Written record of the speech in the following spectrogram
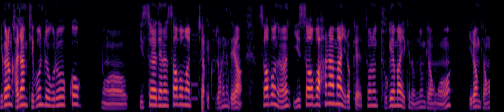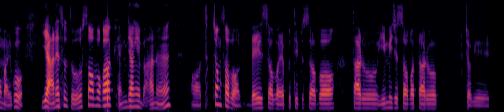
이거랑 가장 기본적으로 꼭 어, 있어야 되는 서버만 이렇게 구성을 했는데요. 서버는 이 서버 하나만 이렇게 또는 두 개만 이렇게 놓는 경우 이런 경우 말고 이 안에서도 서버가 굉장히 많은 어, 특정 서버, 메일 서버, FTP 서버 따로, 이미지 서버 따로, 저기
